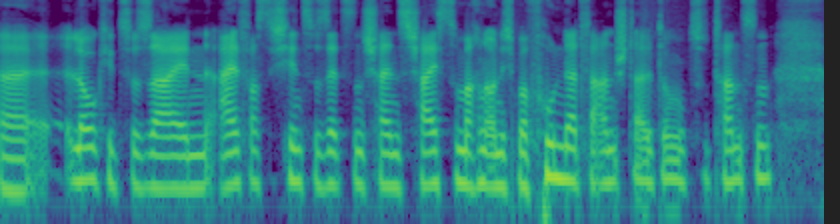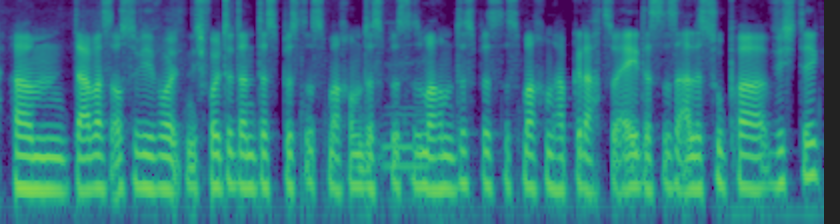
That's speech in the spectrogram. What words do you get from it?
äh, Loki zu sein, einfach sich hinzusetzen, scheint Scheiß zu machen, auch nicht mal auf 100 Veranstaltungen zu tanzen. Ähm, da war es auch so, wir wollten, ich wollte dann das Business machen, das Business machen, das Business machen, habe gedacht so, ey, das ist alles super wichtig.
